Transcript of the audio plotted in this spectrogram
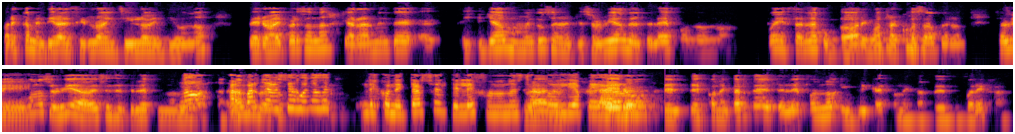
parezca mentira decirlo en siglo XXI, pero hay personas que realmente eh, llegan momentos en el que se olvidan del teléfono, ¿no? Pueden estar en la computadora, en otra cosa, pero uno se olvida a veces del teléfono. No, aparte a veces es bueno desconectarse del teléfono, no estar todo el día pegado. Pero el desconectarte del teléfono implica desconectarte de tu pareja.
